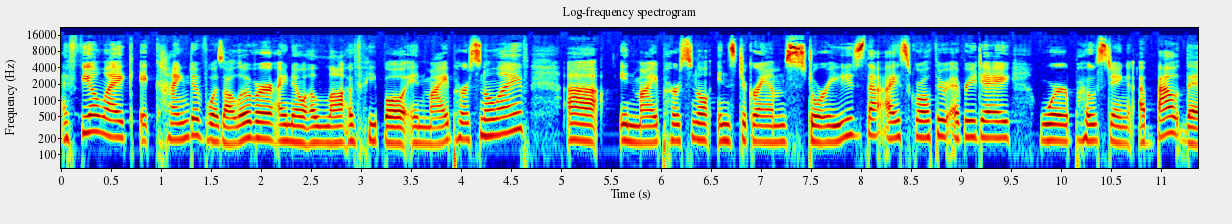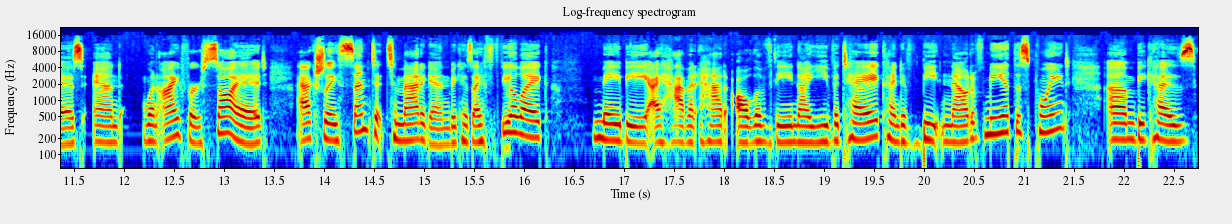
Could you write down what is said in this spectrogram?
I feel like it kind of was all over. I know a lot of people in my personal life, uh, in my personal Instagram stories that I scroll through every day, were posting about this. And when I first saw it, I actually sent it to Madigan because I feel like maybe I haven't had all of the naivete kind of beaten out of me at this point um, because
